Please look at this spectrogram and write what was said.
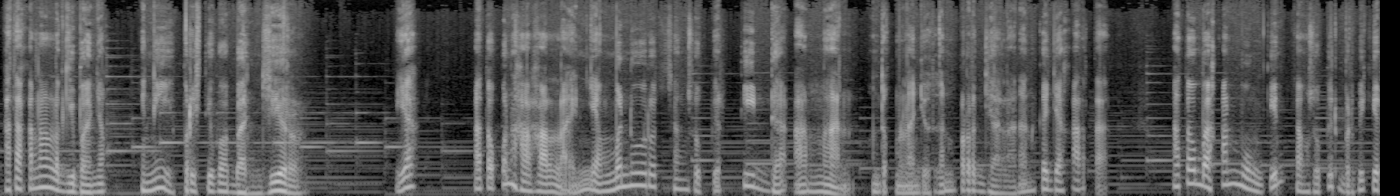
katakanlah lagi banyak ini peristiwa banjir. Ya ataupun hal-hal lain yang menurut sang supir tidak aman untuk melanjutkan perjalanan ke Jakarta. Atau bahkan mungkin sang supir berpikir,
